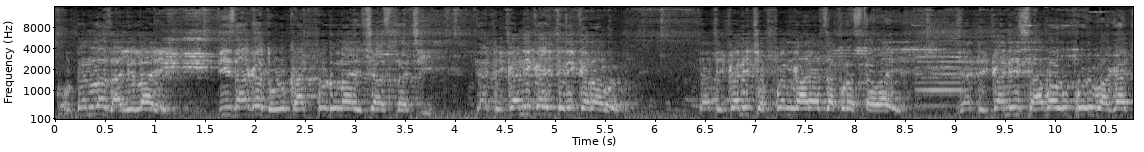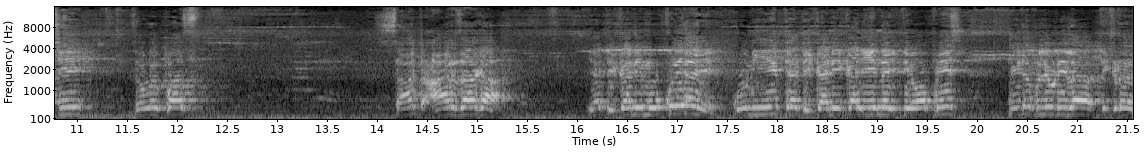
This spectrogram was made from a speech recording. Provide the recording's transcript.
घोटणला झालेलं आहे. ती जागा धुळखाट पडून आहे शासनाची. त्या ठिकाणी काहीतरी करावं. त्या ठिकाणी छप्पन गाळ्याचा प्रस्ताव आहे. या ठिकाणी साबा उपविभागाची जवळपास सात आठ जागा या ठिकाणी मोकळी आहे. कोणीही त्या ठिकाणी काही नाही. ते ऑफिस पीडब्ल्यू डी ला तिकडं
